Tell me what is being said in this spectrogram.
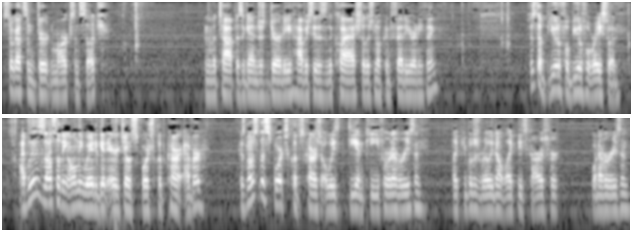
Still got some dirt marks and such. And then the top is, again, just dirty. Obviously, this is the Clash, so there's no confetti or anything. Just a beautiful, beautiful race win. I believe this is also the only way to get Erik Jones' Sports Clip car ever. Because most of the Sports Clips cars always DNP for whatever reason. Like, people just really don't like these cars for whatever reason.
